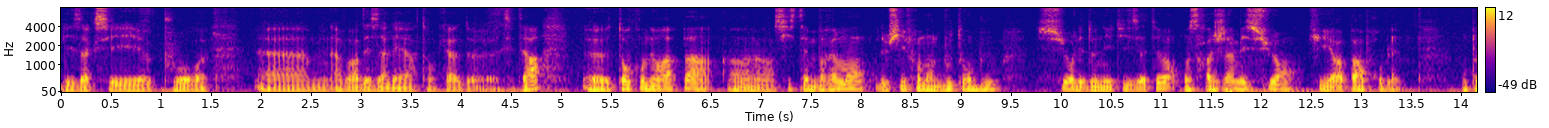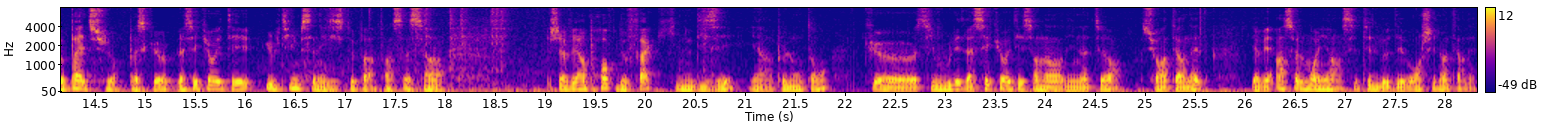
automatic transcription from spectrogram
les accès, pour avoir des alertes en cas de. etc. Euh, tant qu'on n'aura pas un système vraiment de chiffrement de bout en bout sur les données utilisateurs, on ne sera jamais sûr qu'il n'y aura pas un problème. On ne peut pas être sûr parce que la sécurité ultime, ça n'existe pas. Enfin, ça, J'avais un prof de fac qui nous disait, il y a un peu longtemps, que si vous voulez de la sécurité sur un ordinateur, sur Internet, il y avait un seul moyen, c'était de le débrancher d'Internet.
